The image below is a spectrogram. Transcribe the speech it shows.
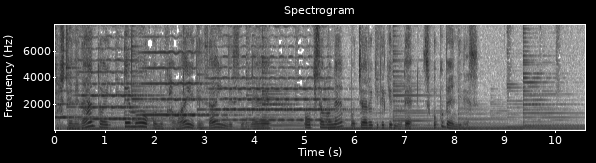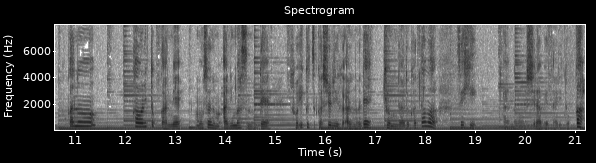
そしてねなんといってもこの可愛いデザインですよね。大きさもね持ち歩きできるのですごく便利です。他の香りとかねもうそういうのもありますのでそういくつか種類があるので興味のある方は是非調べたりとか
